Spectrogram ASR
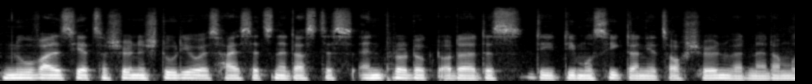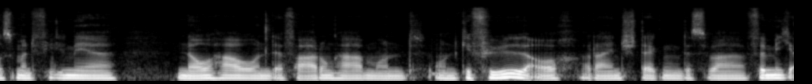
Nur weil es jetzt ein schönes Studio ist, heißt jetzt nicht, dass das Endprodukt oder das, die, die Musik dann jetzt auch schön wird. Ne? Da muss man viel mehr Know-how und Erfahrung haben und, und Gefühl auch reinstecken. Das war für mich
